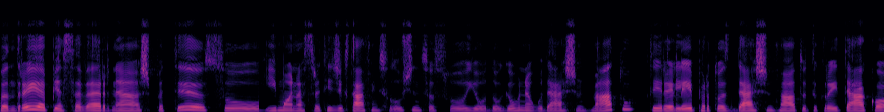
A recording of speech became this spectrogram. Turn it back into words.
bendrai apie save, ar ne, aš pati su įmonė Strategic Staffing Solutions esu jau daugiau negu 10 metų. Tai realiai per tuos 10 metų tikrai teko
